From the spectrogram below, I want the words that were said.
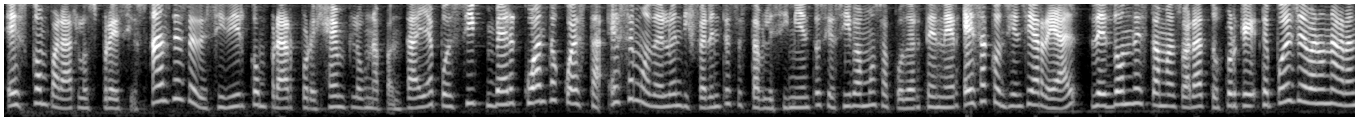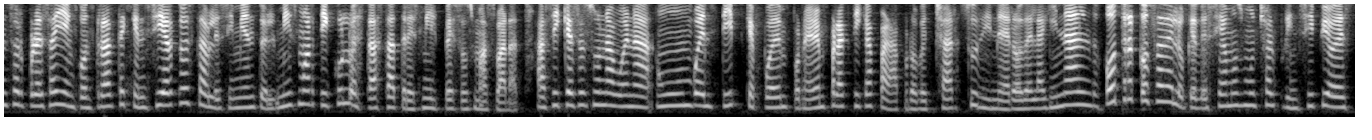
es comparar los precios. Antes de decidir comprar, por ejemplo, una pantalla, pues sí ver cuánto cuesta ese modelo en diferentes establecimientos y así vamos a poder tener esa conciencia real de dónde está más barato, porque te puedes llevar una gran sorpresa y encontrarte que en cierto establecimiento el mismo artículo está hasta 3 mil pesos más barato. Así que ese es un buen tip que pueden poner en práctica para aprovechar su dinero del aguinaldo. Otra cosa de lo que decíamos mucho al principio es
